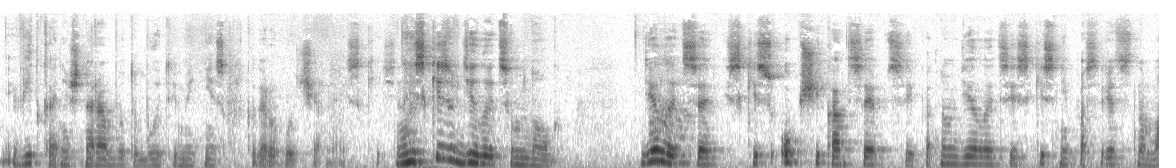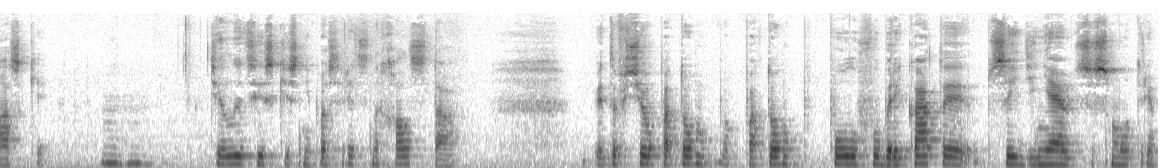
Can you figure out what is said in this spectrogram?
вид, конечно, работы будет иметь несколько другой, чем на эскизе. На эскизов делается много. Делается ага. эскиз общей концепции, потом делается эскиз непосредственно маски, угу. Делается эскиз непосредственно холста. Это все потом, потом полуфабрикаты соединяются, смотрим,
